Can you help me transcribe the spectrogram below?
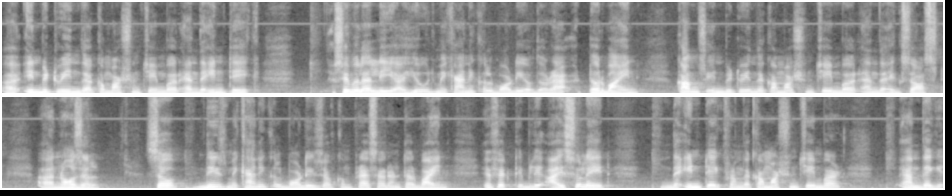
uh, in between the combustion chamber and the intake. Similarly, a huge mechanical body of the turbine comes in between the combustion chamber and the exhaust uh, nozzle. So, these mechanical bodies of compressor and turbine effectively isolate the intake from the combustion chamber and they,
